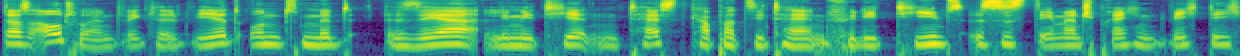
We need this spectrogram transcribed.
das Auto entwickelt wird und mit sehr limitierten Testkapazitäten für die Teams ist es dementsprechend wichtig,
